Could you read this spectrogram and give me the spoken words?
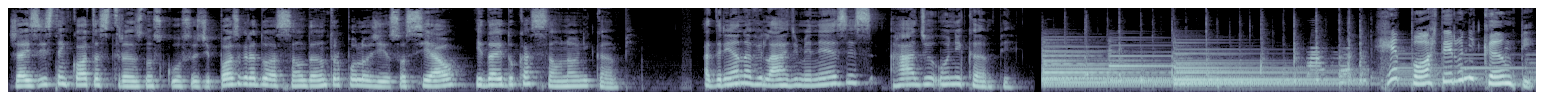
já existem cotas trans nos cursos de pós-graduação da Antropologia Social e da Educação na Unicamp. Adriana Vilar de Menezes, Rádio Unicamp. Repórter Unicamp.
